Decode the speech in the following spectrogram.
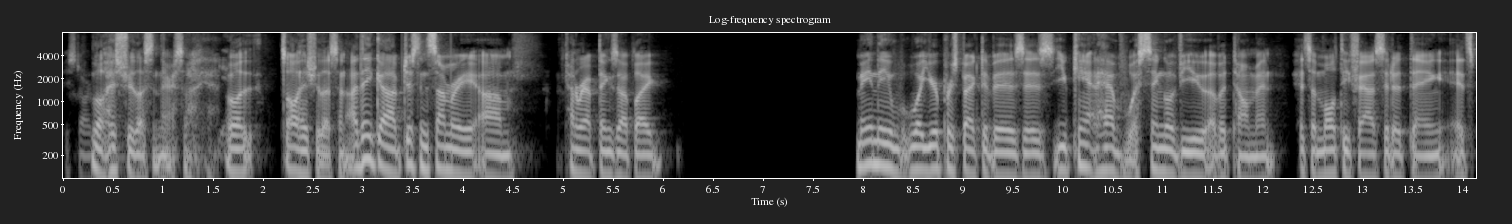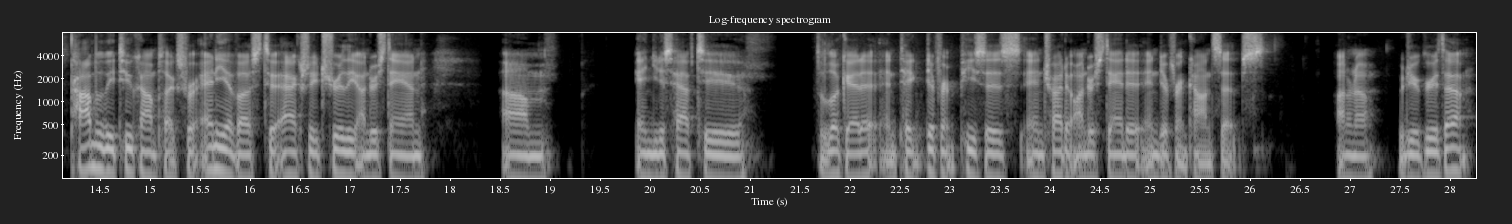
historical little history lesson there. So yeah. yeah. well, it's all history lesson. I think uh, just in summary, um, kind of wrap things up like mainly what your perspective is is you can't have a single view of atonement it's a multifaceted thing. It's probably too complex for any of us to actually truly understand. Um, and you just have to to look at it and take different pieces and try to understand it in different concepts. I don't know. Would you agree with that?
